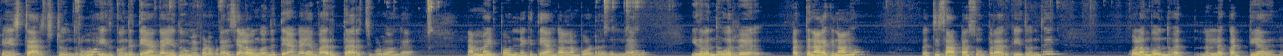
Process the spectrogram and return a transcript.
பேஸ்ட்டாக அரைச்சிட்டு வந்துடுவோம் இதுக்கு வந்து தேங்காய் எதுவுமே போடக்கூடாது. சிலவங்க வந்து தேங்காயை வறுத்து அரைச்சி போடுவாங்க. நம்ம இப்போ இன்றைக்கி தேங்காயெல்லாம் போடுறதில்ல. இது வந்து ஒரு பத்து நாளைக்குனாலும் வச்சு சாப்பிட்டா சூப்பராக இருக்குது இது வந்து குழம்பு வந்து வத் நல்லா கட்டியாக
